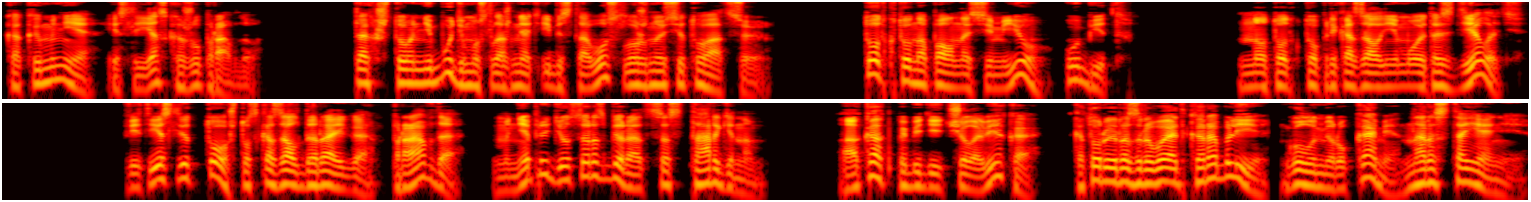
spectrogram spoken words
как и мне, если я скажу правду. Так что не будем усложнять и без того сложную ситуацию. Тот, кто напал на семью, убит. Но тот, кто приказал ему это сделать... Ведь если то, что сказал Дерайга, правда, мне придется разбираться с Таргином. А как победить человека, который разрывает корабли голыми руками на расстоянии?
